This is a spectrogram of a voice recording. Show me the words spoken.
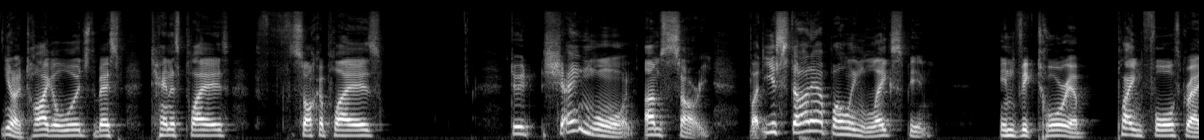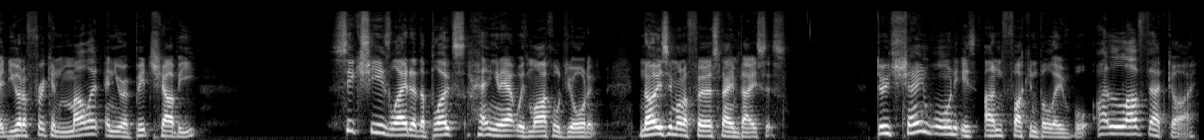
you know, Tiger Woods, the best tennis players, f- soccer players. Dude, Shane Warne, I'm sorry, but you start out bowling leg spin in Victoria, playing fourth grade, you got a freaking mullet and you're a bit chubby. Six years later, the bloke's hanging out with Michael Jordan, knows him on a first name basis. Dude, Shane Warne is unfucking believable. I love that guy.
